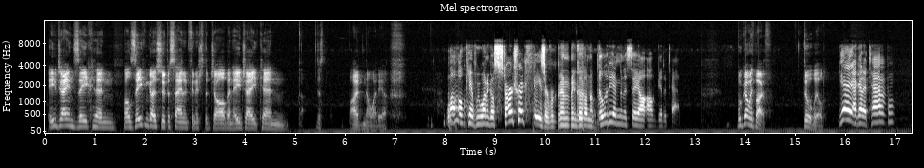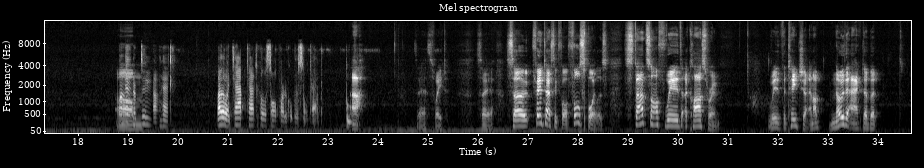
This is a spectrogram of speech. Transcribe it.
EJ and Z can well Z can go Super Saiyan and finish the job, and EJ can just I have no idea. Well, okay, if we want to go Star Trek phaser, we're going to go on ability. I'm going to say I'll, I'll get a tap. We'll go with both. Dual wield. Yay, I got a tap. Um, By the way, tap, tactical assault particle pistol, tap. ah. So yeah, sweet. So yeah. So Fantastic Four, full spoilers. Starts off with a classroom with the teacher, and I know the actor, but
